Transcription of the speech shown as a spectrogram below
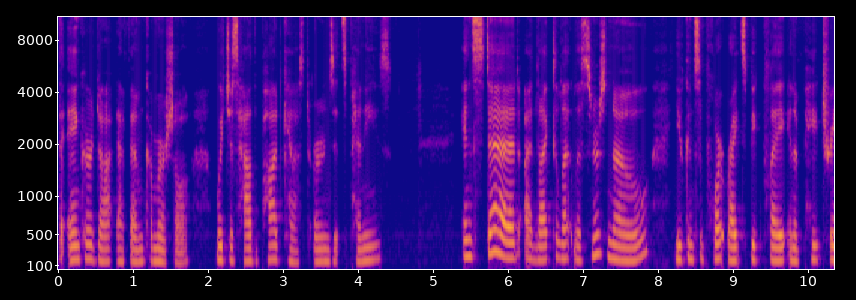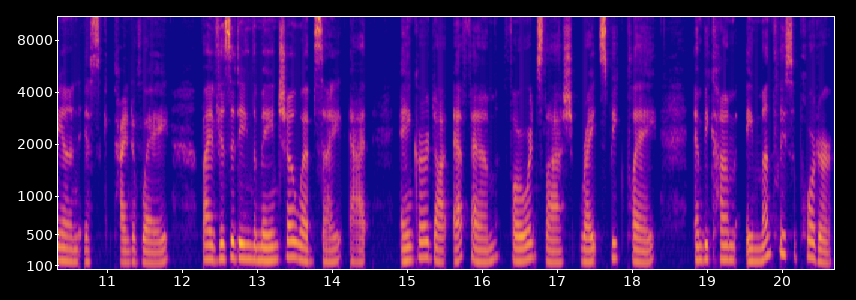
the anchor.fm commercial, which is how the podcast earns its pennies. Instead, I'd like to let listeners know you can support Write Speak Play in a Patreon isk kind of way by visiting the main show website at anchor.fm forward slash Write Speak Play and become a monthly supporter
